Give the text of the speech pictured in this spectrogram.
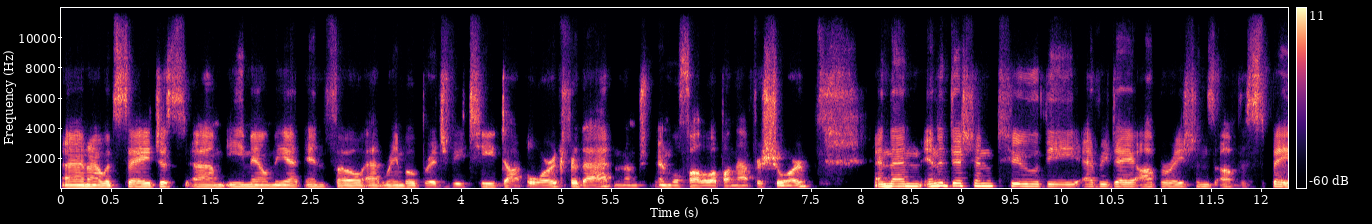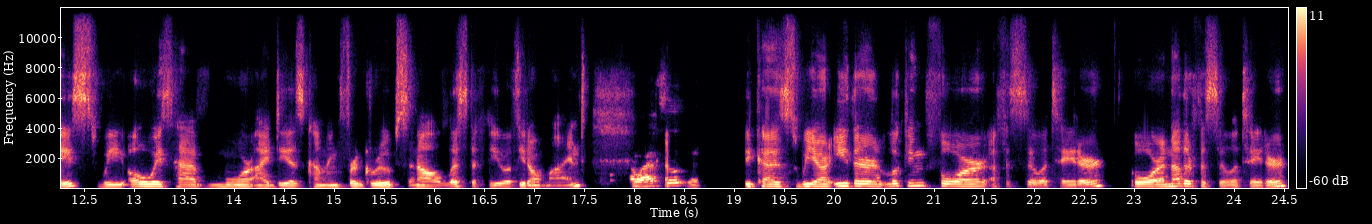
And I would say just um, email me at info at rainbowbridgevt.org for that, and, I'm, and we'll follow up on that for sure. And then in addition to the everyday operations of the space, we always have more ideas coming for groups, and I'll list a few if you don't mind Oh, absolutely. because we are either looking for a facilitator or another facilitator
